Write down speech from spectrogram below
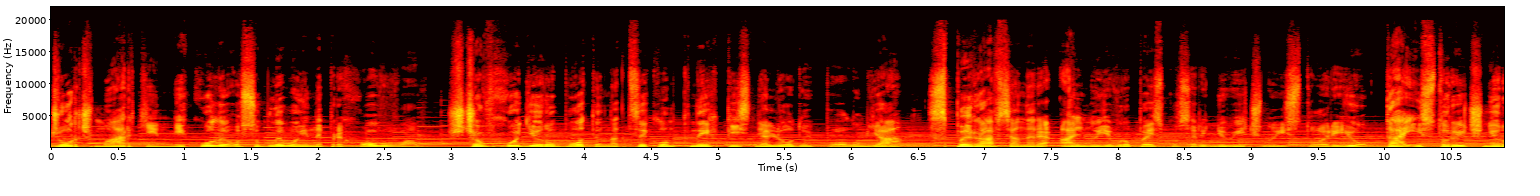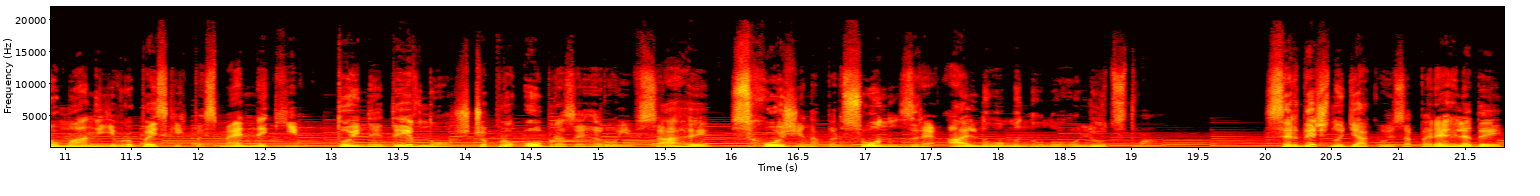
Джордж Мартін ніколи особливо і не приховував, що в ході роботи над циклом книг Пісня льоду й полум'я спирався на реальну європейську середньовічну історію та історичні романи європейських письменників, то й не дивно, що про образи героїв саги схожі на персон з реального минулого людства. Сердечно дякую за перегляди,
